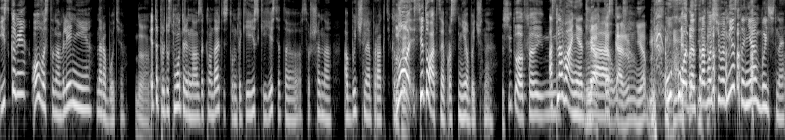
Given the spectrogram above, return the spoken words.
исками о восстановлении на работе. Да. Это предусмотрено законодательством, такие иски есть, это совершенно обычная практика. Слушай- Но ситуация просто необычная. Ситуация... Основание для Мягко скажем, необычно. ухода с рабочего места необычное.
